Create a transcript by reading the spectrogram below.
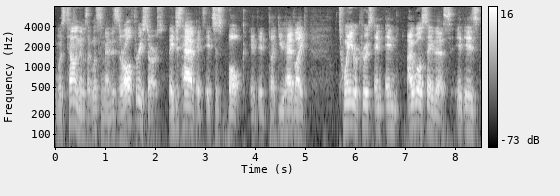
was telling them, "It's like, listen, man, these are all three stars. They just have it's it's just bulk. It, it like you had like twenty recruits, and and I will say this, it is."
